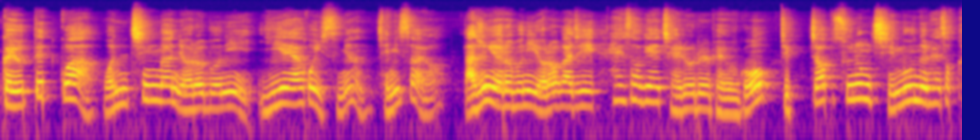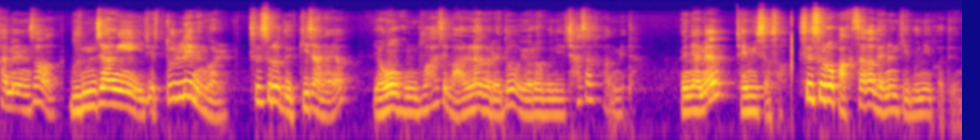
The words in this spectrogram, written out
그러니까 이 뜻과 원칙만 여러분이 이해하고 있으면 재밌어요. 나중에 여러분이 여러 가지 해석의 재료를 배우고 직접 수능 지문을 해석하면서 문장이 이제 뚫리는 걸 스스로 느끼잖아요. 영어 공부하지 말라 그래도 여러분이 찾아서 합니다. 왜냐면 재밌어서 스스로 박사가 되는 기분이거든.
